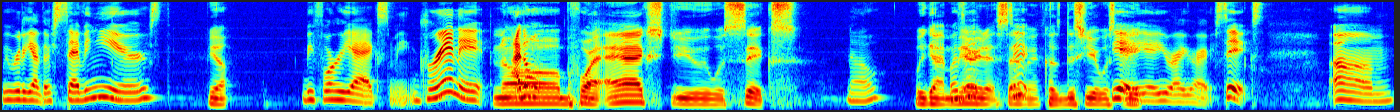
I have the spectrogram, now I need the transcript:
We were together seven years Yeah. Before he asked me. Granted, No, I don't before I asked you, it was six. No, We got Was married at seven because this year was Yeah, eight. yeah, you're right, you're right. Six. Um,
